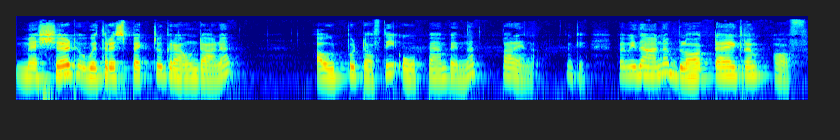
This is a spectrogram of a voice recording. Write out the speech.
measured with respect to ആണ് ഔട്ട്പുട്ട് ഓഫ് ദി ഓപ്പാമ്പ് എന്ന് പറയുന്നത്. ഓക്കെ അപ്പം ഇതാണ് ബ്ലോക്ക് ഡയഗ്രാം ഓഫ്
